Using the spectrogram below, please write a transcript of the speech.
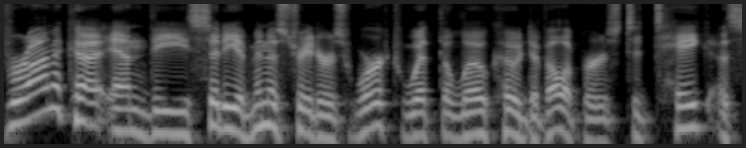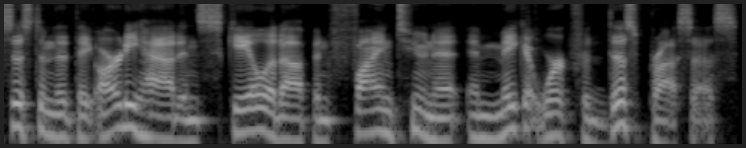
Veronica and the city administrators worked with the low code developers to take a system that they already had and scale it up and fine tune it and make it work for this process.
